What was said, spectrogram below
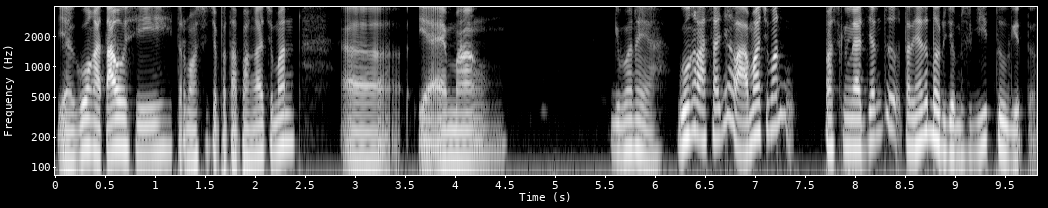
Ya gue nggak tahu sih termasuk cepet apa enggak cuman uh, ya emang gimana ya gue ngerasanya lama cuman pas ngeliat jam tuh ternyata baru jam segitu gitu.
